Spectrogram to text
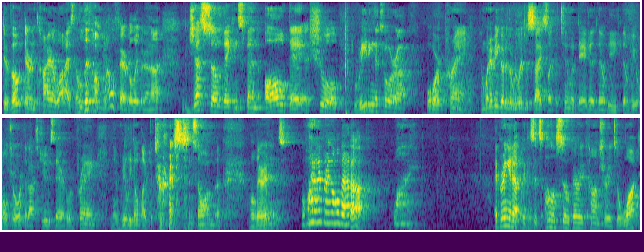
devote their entire lives, they'll live on welfare, believe it or not, just so they can spend all day at shul reading the Torah or praying. And whenever you go to the religious sites like the Tomb of David, there'll be, there'll be ultra Orthodox Jews there who are praying, and they really don't like the tourists and so on, but well, there it is. Well, why do I bring all that up? Why? I bring it up because it's also very contrary to what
